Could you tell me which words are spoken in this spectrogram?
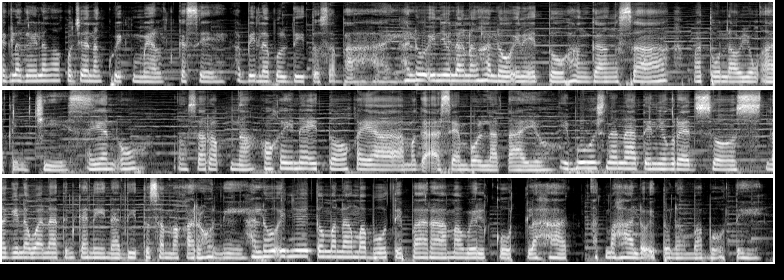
Naglagay lang ako dyan ng quick melt kasi available dito sa bahay. Haluin nyo lang ng haluin ito hanggang sa matunaw yung ating cheese. Ayan oh, ang sarap na. Okay na ito, kaya mag-assemble na tayo. Ibuhos na natin yung red sauce na ginawa natin kanina dito sa macaroni. Haluin nyo ito manang mabuti para ma-well coat lahat at mahalo ito ng mabuti.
